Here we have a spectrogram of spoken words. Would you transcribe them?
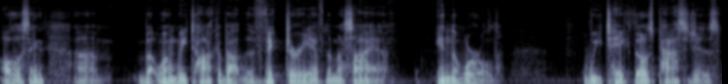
all those things. Um, but when we talk about the victory of the Messiah in the world, we take those passages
